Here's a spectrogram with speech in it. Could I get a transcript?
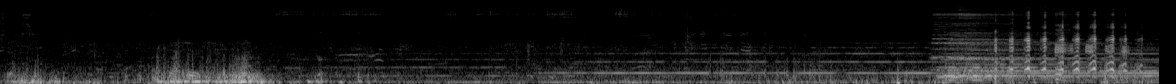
access. Right here. Ha ha ha ha!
